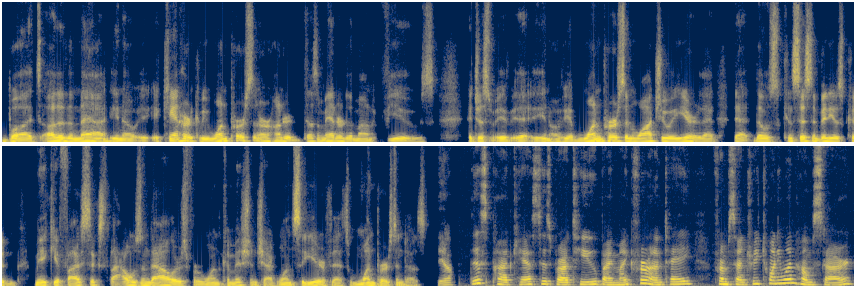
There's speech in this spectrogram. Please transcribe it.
But other than that you know it, it can't hurt. It could be one person or 100 it doesn't matter the amount of views. It just if eh, you know if you have one person watch you a year that that those consistent videos could make you five six thousand dollars for one commission check once a year if that's one person does. Yeah this podcast is brought to you by mike ferrante from Century 21 Homestar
